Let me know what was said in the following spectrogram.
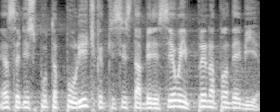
essa disputa política que se estabeleceu em plena pandemia.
